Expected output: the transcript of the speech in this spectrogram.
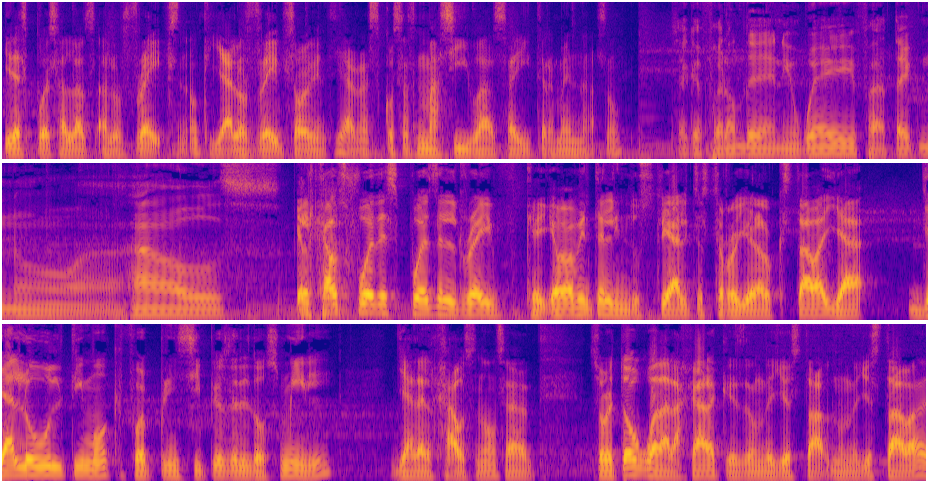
y después a, las, a los raves, ¿no? Que ya los raves obviamente ya eran las cosas masivas ahí tremendas, ¿no? O sea, que fueron de New Wave a techno a house. El house fue después del rave, que obviamente el industrial y todo este rollo era lo que estaba, ya, ya lo último, que fue principios del 2000, ya era el house, ¿no? O sea, sobre todo Guadalajara, que es donde yo estaba, donde yo estaba,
